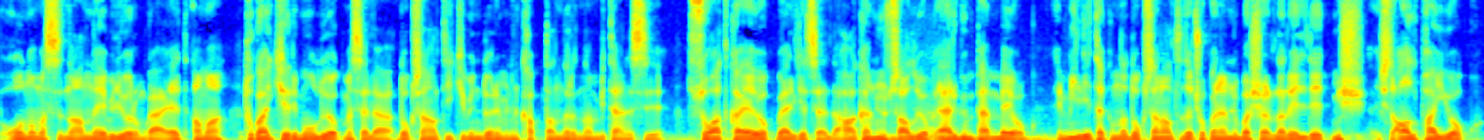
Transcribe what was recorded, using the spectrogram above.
Olmamasını anlayabiliyorum gayet ama Tugay Kerimoğlu yok mesela 96-2000 döneminin kaptanlarından bir tanesi. Suat Kaya yok belgeselde. Hakan Ünsal yok. Ergün Pembe yok. E, milli takımda 96'da çok önemli başarılar elde etmiş. İşte Alpay yok.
